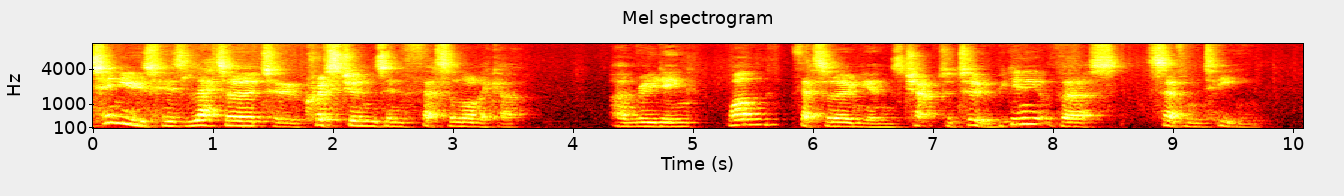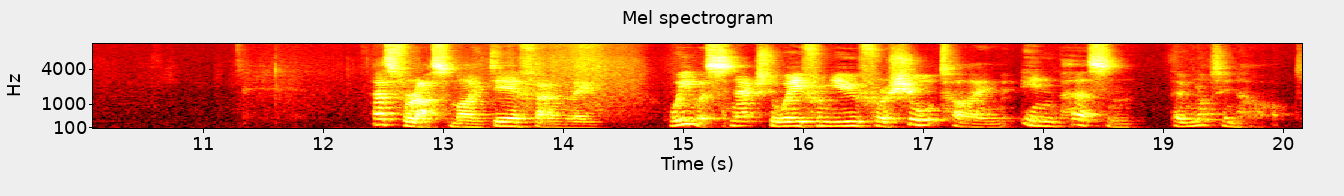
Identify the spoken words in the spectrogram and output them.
continues his letter to Christians in Thessalonica. I'm reading 1 Thessalonians chapter 2, beginning at verse 17. As for us, my dear family, we were snatched away from you for a short time in person, though not in heart.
